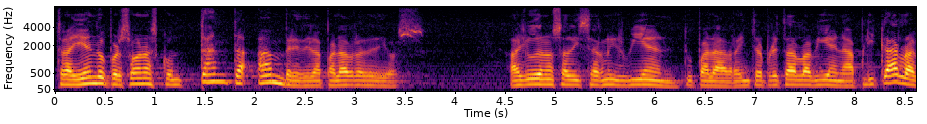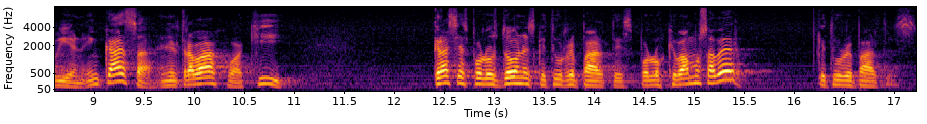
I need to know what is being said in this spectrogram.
trayendo personas con tanta hambre de la palabra de Dios. Ayúdanos a discernir bien tu palabra, a interpretarla bien, a aplicarla bien, en casa, en el trabajo, aquí. Gracias por los dones que tú repartes, por los que vamos a ver que tú repartes.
